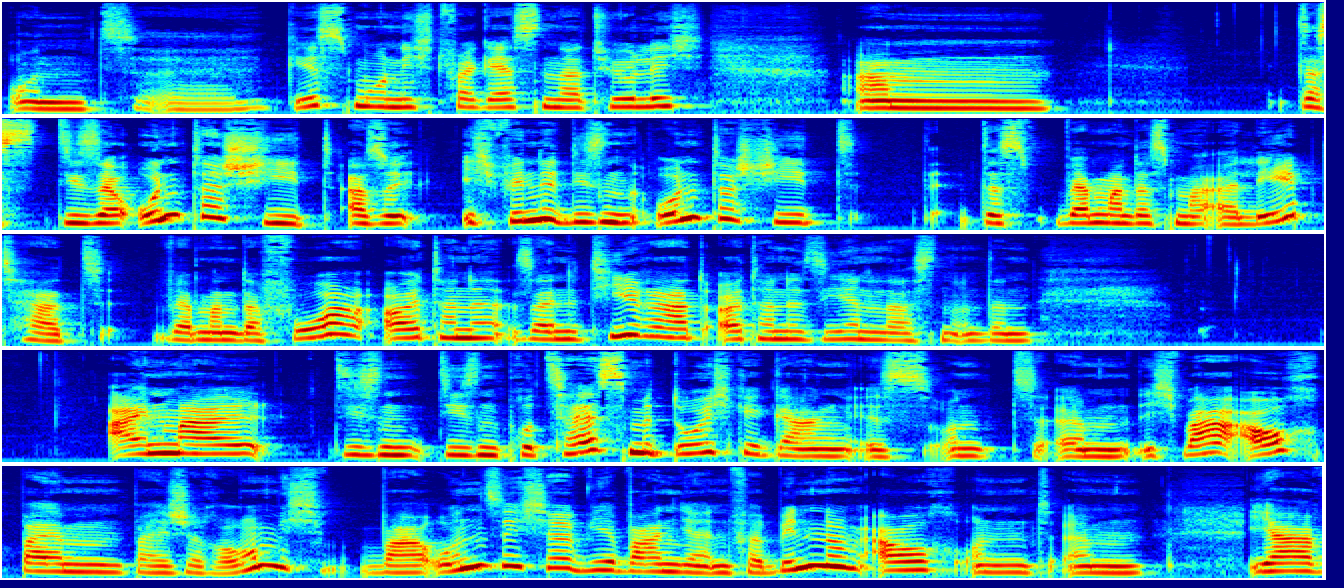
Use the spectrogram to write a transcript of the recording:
und äh, Gizmo nicht vergessen natürlich. Ähm, dass dieser Unterschied, also ich finde diesen Unterschied, dass, wenn man das mal erlebt hat, wenn man davor seine Tiere hat euthanasieren lassen und dann einmal diesen, diesen Prozess mit durchgegangen ist. Und ähm, ich war auch beim, bei Jerome, ich war unsicher, wir waren ja in Verbindung auch und ähm, ja,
